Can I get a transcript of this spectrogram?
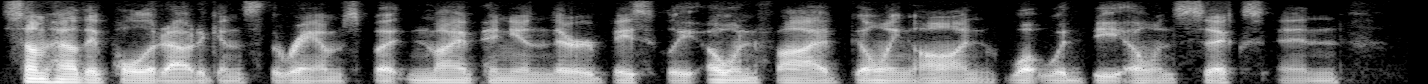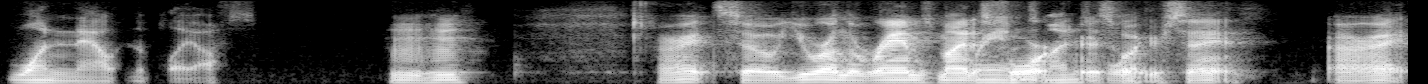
Somehow they pull it out against the Rams, but in my opinion, they're basically 0 and 5 going on what would be 0 and 6 and one and out in the playoffs. Mm-hmm. All right. So you were on the Rams minus Rams four, minus is four. what you're saying. All right.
